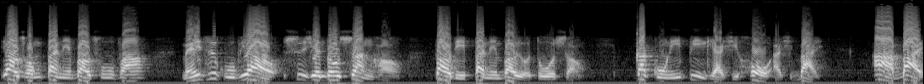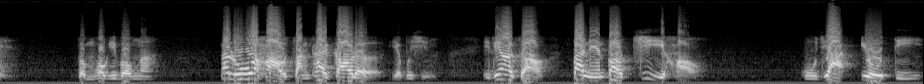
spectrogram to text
要从半年报出发，每一只股票事先都算好，到底半年报有多少，跟股年比起来是好还是卖？啊坏，都唔好去蒙啊。那如果好涨太高了也不行，一定要找半年报既好，股价又低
